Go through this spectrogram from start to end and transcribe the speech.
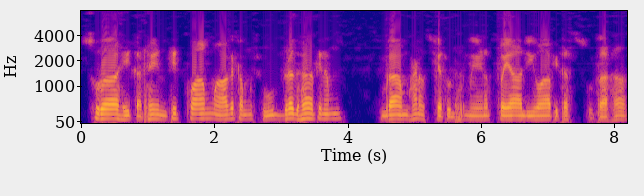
सुरा हि कथयन्ति त्वाम् आगतम् शूद्रघातिनम् ब्राह्मणस्य तु धर्मेण त्वया जीवापितः सुतः।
